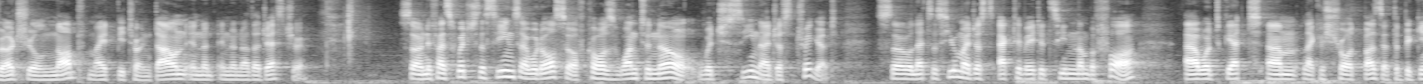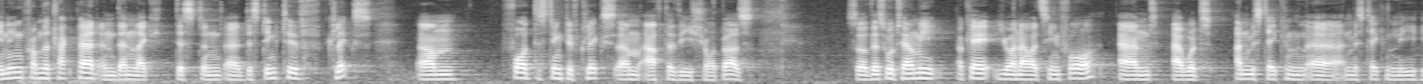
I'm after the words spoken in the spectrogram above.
virtual knob might be turned down in in another gesture. So and if I switch the scenes, I would also of course want to know which scene I just triggered. So let's assume I just activated scene number four. I would get um, like a short buzz at the beginning from the trackpad and then like distant uh, distinctive clicks, um, four distinctive clicks um, after the short buzz. So this will tell me, okay, you are now at scene four, and I would unmistaken, uh, unmistakenly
